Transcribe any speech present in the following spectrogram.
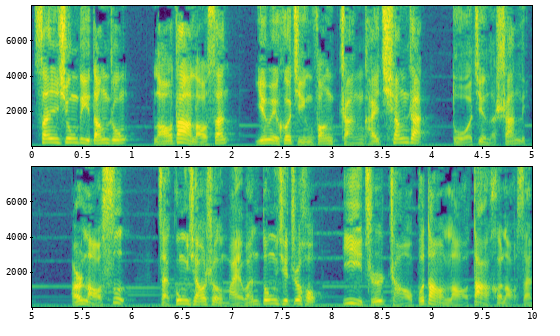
三兄弟当中，老大、老三因为和警方展开枪战，躲进了山里。而老四在供销社买完东西之后，一直找不到老大和老三。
